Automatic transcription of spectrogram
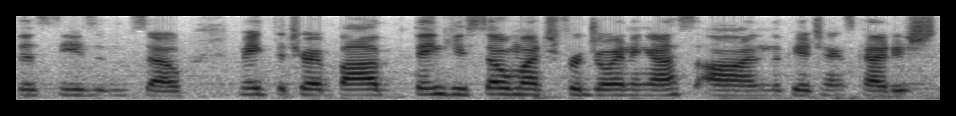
this season, so make the trip. Bob, thank you so much for joining us on the PHNX Coyotes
